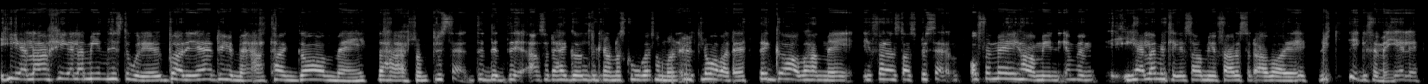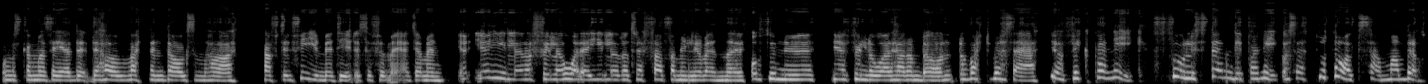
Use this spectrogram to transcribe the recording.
hela, hela min historia började ju med att han gav mig det här som present. Det, det, alltså det här guld och gröna skogar provet som han utlovade, det gav han mig i födelsedagspresent. Och för mig har min, ja, men, i hela mitt liv så har min födelsedag varit viktig för mig. Eller vad ska man säga, det, det har varit en dag som har haft en fin betydelse för mig. Att ja, men, jag, jag gillar att fylla år, jag gillar att träffa familj och vänner. Och så nu när jag fyllde år häromdagen, då var det bara så här, jag fick panik. Fullständig panik och så här, totalt sammanbrott.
